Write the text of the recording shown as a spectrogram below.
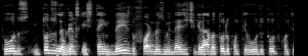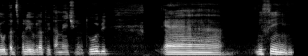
todos, em todos os eventos que a gente tem, desde o Fórum 2010, a gente grava todo o conteúdo, todo o conteúdo está disponível gratuitamente no YouTube. É, enfim,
